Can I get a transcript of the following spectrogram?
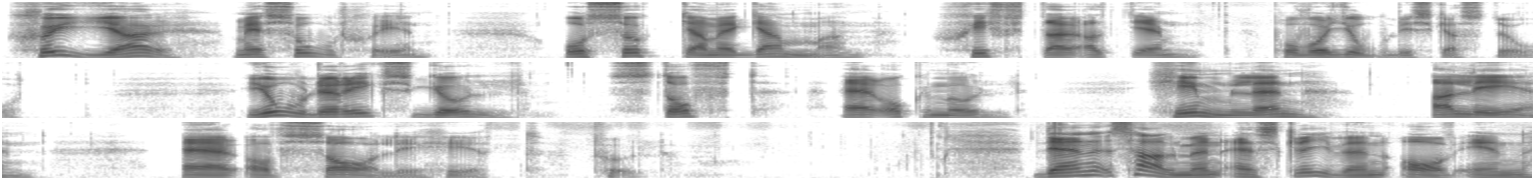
Skyar med solsken och suckar med gamman skiftar alltjämt på vår jordiska ståt. Jorderiks gull, stoft är och mull. Himlen allen är av salighet full. Den salmen är skriven av en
